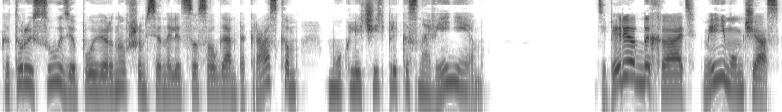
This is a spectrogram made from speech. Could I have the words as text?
который, судя по вернувшимся на лицо Салганта краскам, мог лечить прикосновением. «Теперь отдыхать, минимум час».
